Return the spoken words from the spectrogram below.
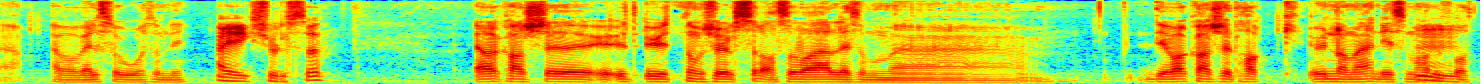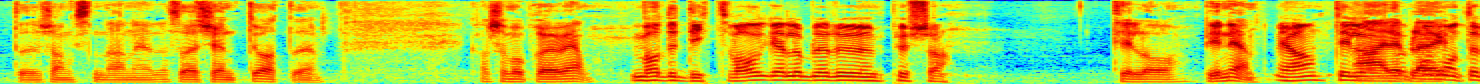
ja, Jeg var vel så god som de. Eirik Skjulse. Ja, kanskje ut, utenom Skjulse, da, så var jeg liksom eh, De var kanskje et hakk under meg, de som hadde fått eh, sjansen der nede. Så jeg skjønte jo at eh, kanskje jeg må prøve igjen. Var det ditt valg, eller ble du pusha? Til å begynne igjen. Ja, til Nei, å det ble- på en måte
